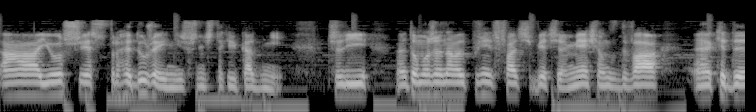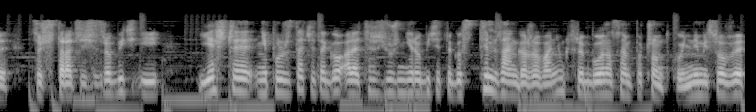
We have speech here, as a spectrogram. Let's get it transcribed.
a już jest trochę dłużej niż, niż te kilka dni. Czyli e, to może nawet później trwać, wiecie, miesiąc, dwa, e, kiedy coś staracie się zrobić i jeszcze nie porzucacie tego, ale też już nie robicie tego z tym zaangażowaniem, które było na samym początku. Innymi słowy,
